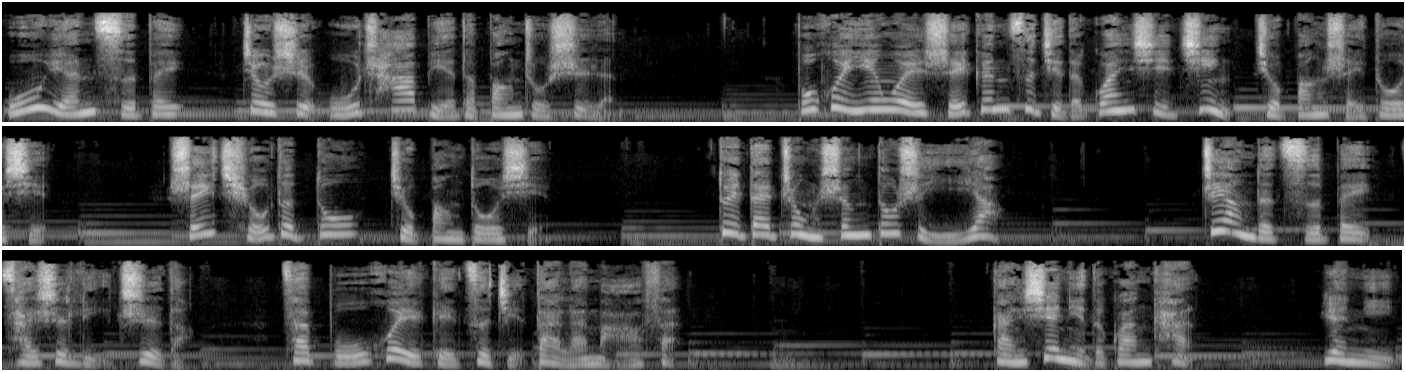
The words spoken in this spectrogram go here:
无缘慈悲就是无差别的帮助世人，不会因为谁跟自己的关系近就帮谁多些，谁求的多就帮多些，对待众生都是一样。这样的慈悲才是理智的，才不会给自己带来麻烦。感谢你的观看，愿你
